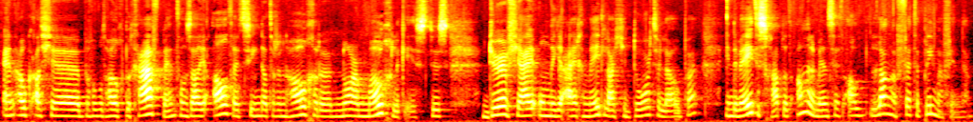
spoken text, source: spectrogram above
En ook als je bijvoorbeeld hoogbegaafd bent, dan zal je altijd zien dat er een hogere norm mogelijk is. Dus durf jij onder je eigen meetlatje door te lopen in de wetenschap dat andere mensen het al lange vette prima vinden.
